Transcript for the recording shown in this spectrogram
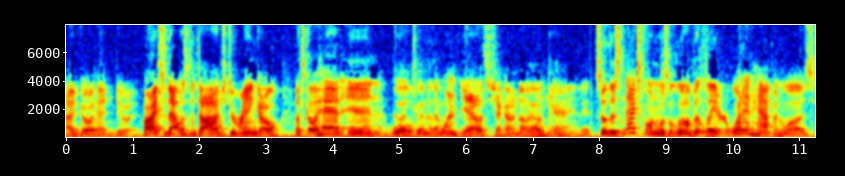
I'd go mm-hmm. ahead and do it. All right, so that was the Dodge Durango. Let's go ahead and Go we'll- to another one. yeah, let's check out another one here. Okay, let's- So this next one was a little bit later. What had happened was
